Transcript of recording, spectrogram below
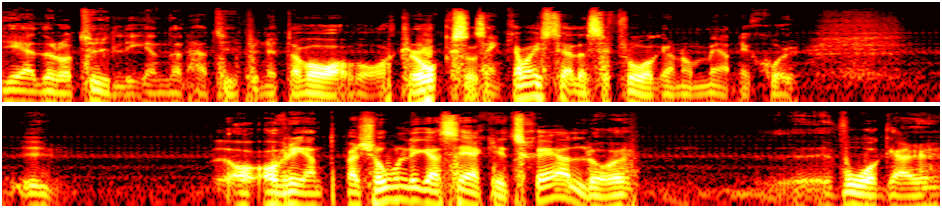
gäller då tydligen den här typen av avarter också. Sen kan man ju ställa sig frågan om människor eh, av rent personliga säkerhetsskäl då vågar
